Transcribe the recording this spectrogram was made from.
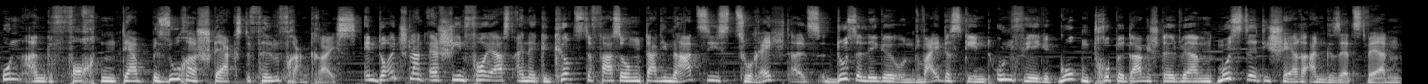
unangefochten der besucherstärkste Film Frankreichs. In Deutschland erschien vorerst eine gekürzte Fassung, da die Nazis zu Recht als dusselige und weitestgehend unfähige Gurkentruppe dargestellt werden, musste die Schere angesetzt werden.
